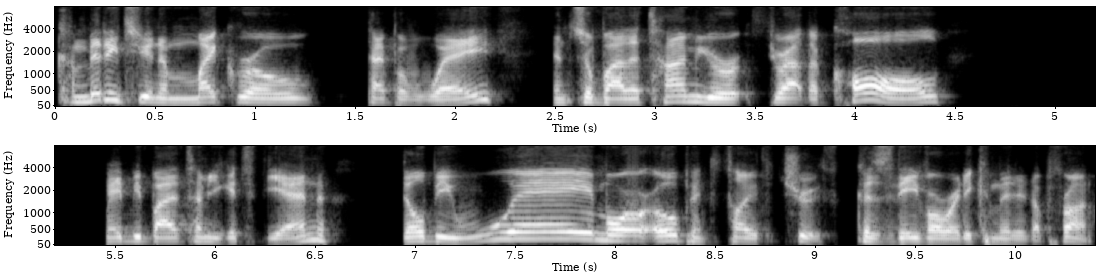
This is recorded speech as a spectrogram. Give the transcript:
committing to you in a micro type of way. And so by the time you're throughout the call, maybe by the time you get to the end, they'll be way more open to tell you the truth because they've already committed up front.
